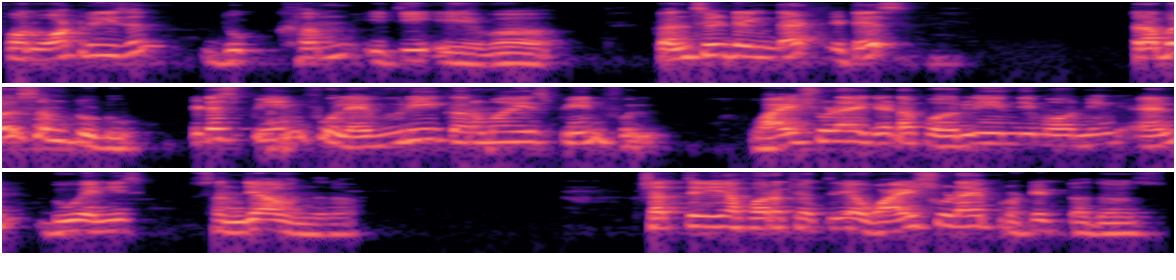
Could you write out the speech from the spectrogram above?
for what reason dukkham iti eva. Considering that it is troublesome to do. It is painful. Every karma is painful. Why should I get up early in the morning and do any sandhya vandana? Kshatriya for a Kshatriya, why should I protect others?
